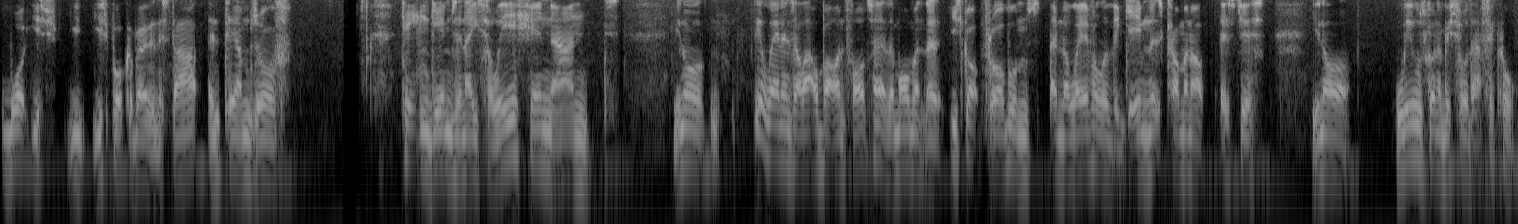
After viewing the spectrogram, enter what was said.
what you, you, spoke about at the start in terms of taking games in isolation and you know Neil Lennon's a little bit unfortunate at the moment that he's got problems and the level of the game that's coming up is just you know Lille's going to be so difficult.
